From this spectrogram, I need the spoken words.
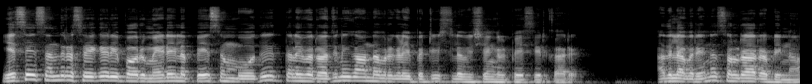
எஸ் ஏ சந்திரசேகர் இப்போ ஒரு மேடையில் பேசும்போது தலைவர் ரஜினிகாந்த் அவர்களை பற்றி சில விஷயங்கள் பேசியிருக்காரு. அதில் அவர் என்ன சொல்கிறார் அப்படின்னா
